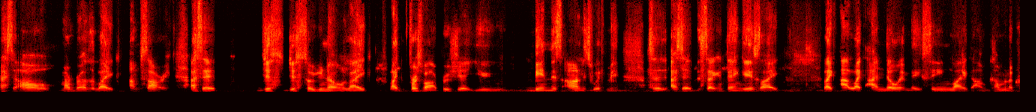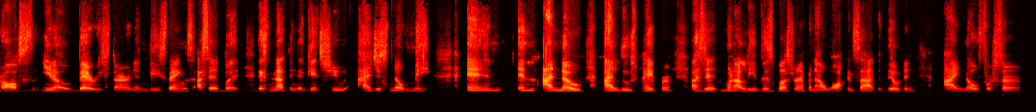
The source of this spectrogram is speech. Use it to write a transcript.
I said, oh, my brother, like, I'm sorry. I said, just just so you know, like like first of all, I appreciate you being this honest with me. I said I said the second thing is like like I like I know it may seem like I'm coming across, you know, very stern in these things. I said, but it's nothing against you. I just know me. And and I know I lose paper. I said, when I leave this bus ramp and I walk inside the building, I know for certain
